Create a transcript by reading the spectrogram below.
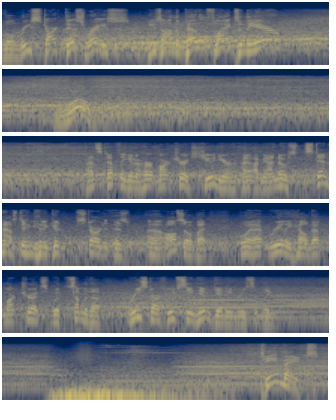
will restart this race. He's on the pedal, flags in the air. Whoa. That's definitely going to hurt Martin Truex Jr. I, I mean, I know Stenhouse didn't get a good start as uh, also, but boy, that really held up Martin Truex with some of the restarts we've seen him getting recently. Teammates.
